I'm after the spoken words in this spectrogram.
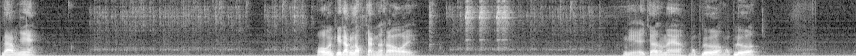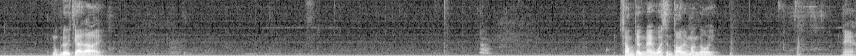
đau nha. Ở bên kia đặt lóc chặn hết rồi. Nghĩa chết rồi nè. Một đứa một đứa. Một đứa chết rồi. Xong trận này qua sinh tội mọi người. Nè.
